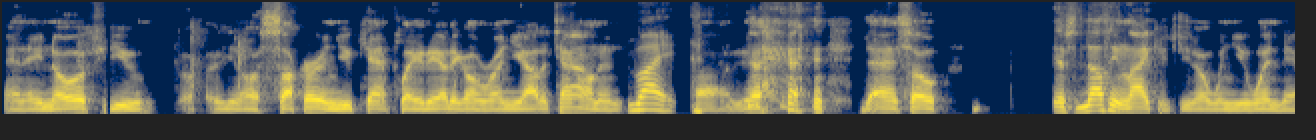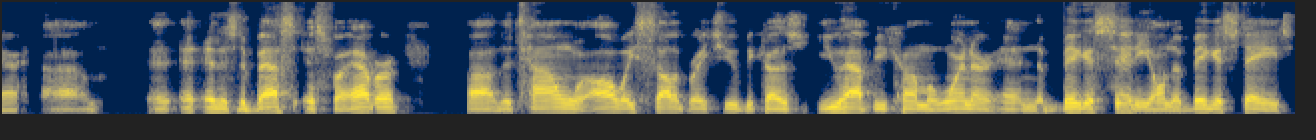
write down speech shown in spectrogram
And they know if you, you know, a sucker and you can't play there, they're going to run you out of town. And right. Uh, and so it's nothing like it, you know, when you win there. Um, it, it is the best. It's forever. Uh, the town will always celebrate you because you have become a winner in the biggest city on the biggest stage.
